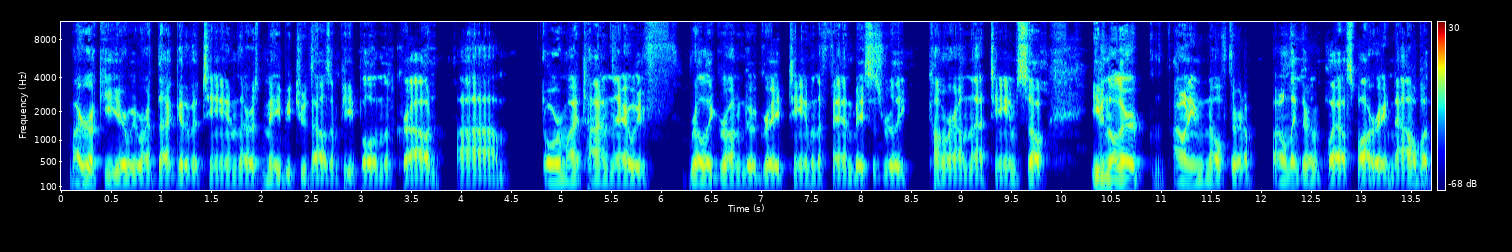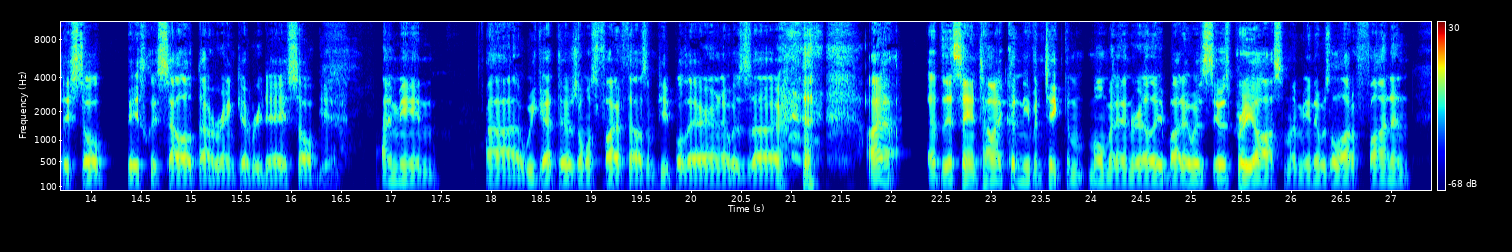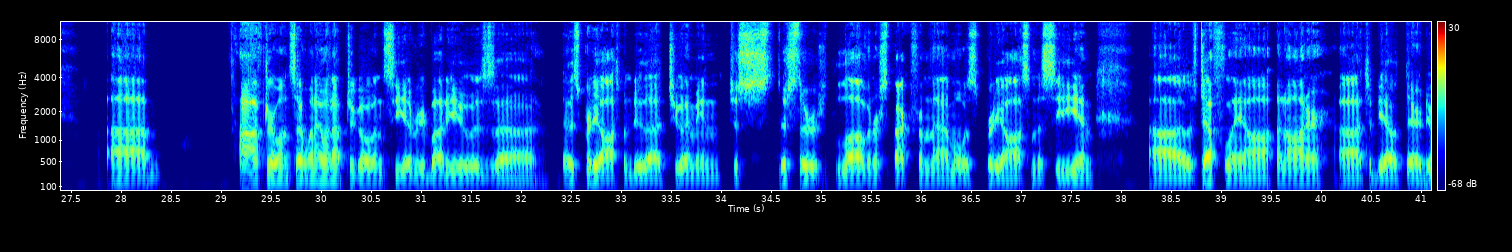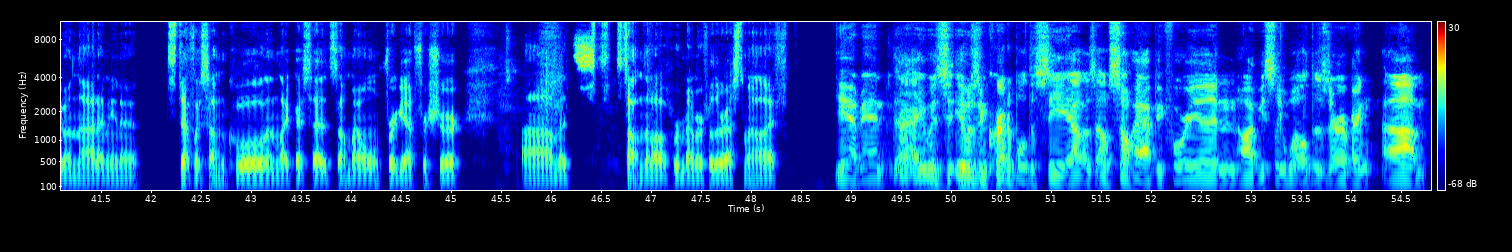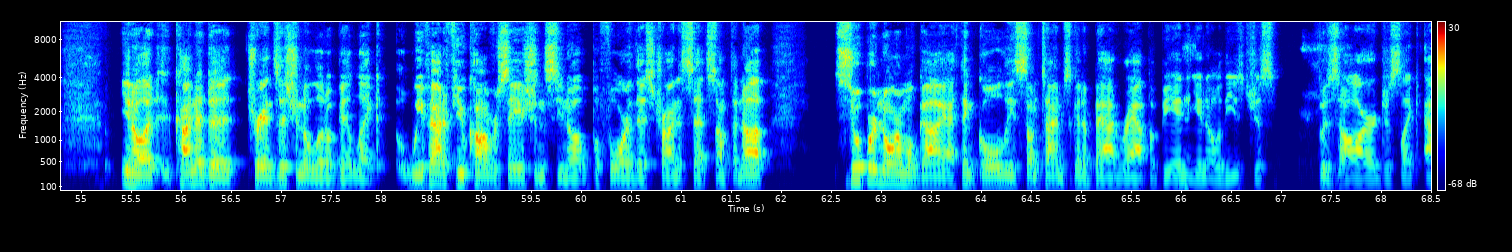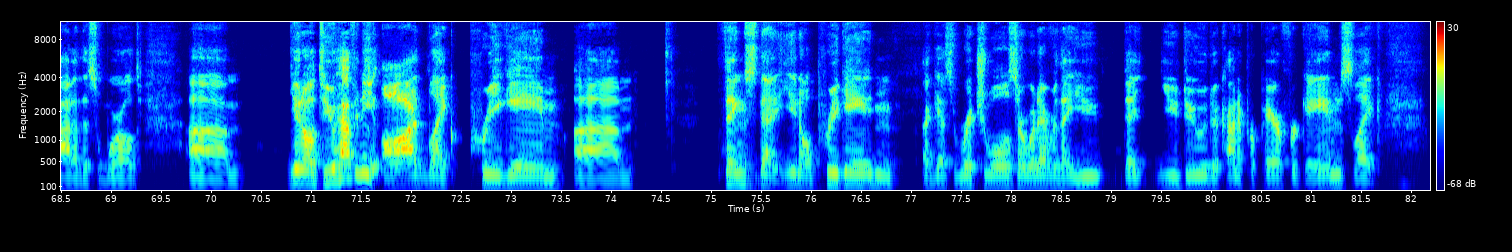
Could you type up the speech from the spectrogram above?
my rookie year, we weren't that good of a team. There was maybe 2,000 people in the crowd. Um, over my time there, we've really grown into a great team, and the fan base has really come around that team. So even though they're, I don't even know if they're in a, I don't think they're in a playoff spot right now, but they still basically sell out that rink every day. So, yeah. I mean, uh, we get there's almost 5,000 people there, and it was, uh, I, at the same time, I couldn't even take the moment in really, but it was, it was pretty awesome. I mean, it was a lot of fun. And, um, after once I when I went up to go and see everybody, it was uh it was pretty awesome to do that too. I mean, just just their love and respect from them it was pretty awesome to see, and uh, it was definitely an honor uh, to be out there doing that. I mean, it's definitely something cool, and like I said, it's something I won't forget for sure. Um, it's something that I'll remember for the rest of my life. Yeah, man, uh, it was it was incredible to see. I was I was so happy for you, and obviously well deserving. Um, you know, kind of to transition a little bit, like we've had a few conversations, you know, before this trying to set something up. Super normal guy. I think goalies sometimes get a bad rap of being, you know, these just bizarre, just like out of this world. Um, you know, do you have any odd like pregame um things that, you know, pregame, I guess, rituals or whatever that you that you do to kind of prepare for games? Like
